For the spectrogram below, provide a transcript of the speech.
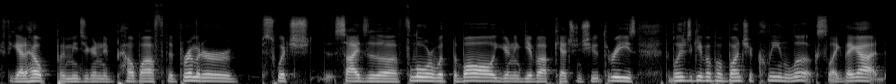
If you got to help, it means you're going to help off the perimeter, switch sides of the floor with the ball. You're going to give up catch and shoot threes. The Blazers gave up a bunch of clean looks. Like they got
